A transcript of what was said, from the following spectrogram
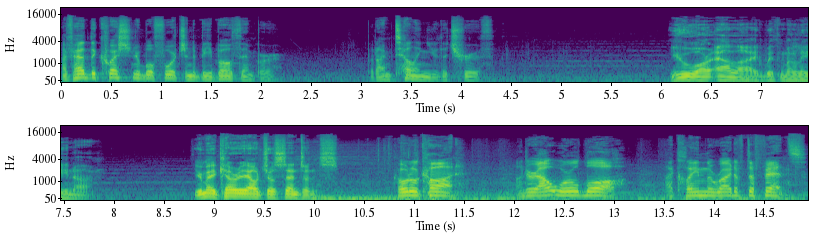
I've had the questionable fortune to be both, Emperor. But I'm telling you the truth. You are allied with Mileena. You may carry out your sentence. Kotal Khan, under Outworld law, I claim the right of defense.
